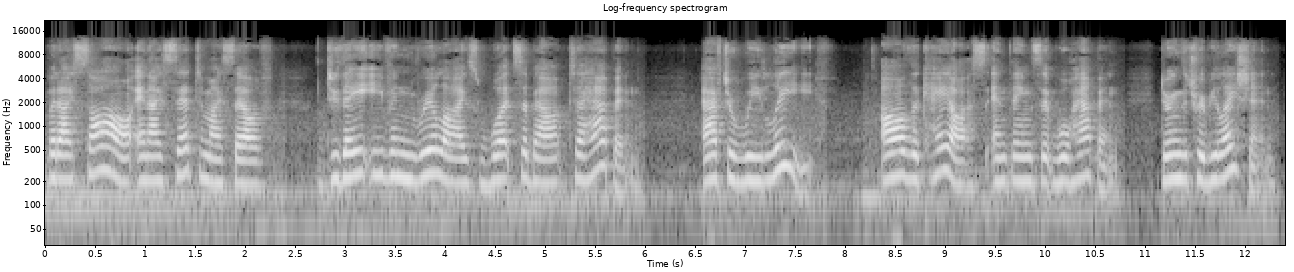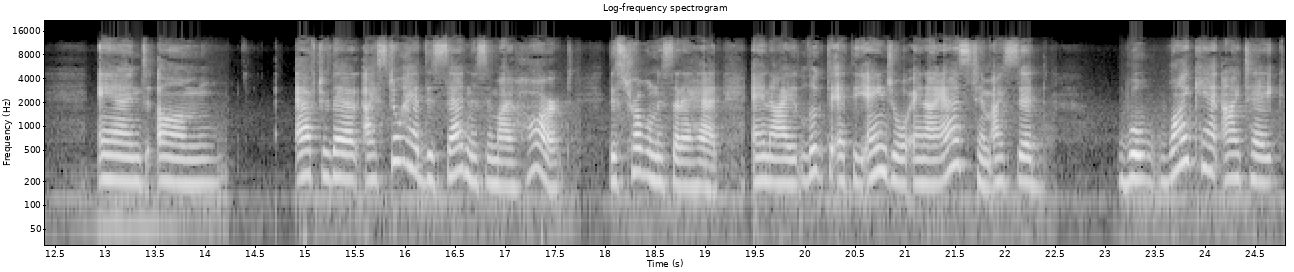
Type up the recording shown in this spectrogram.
But I saw and I said to myself, do they even realize what's about to happen after we leave? All the chaos and things that will happen during the tribulation. And um, after that, I still had this sadness in my heart, this troubleness that I had. And I looked at the angel and I asked him, I said, Well, why can't I take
